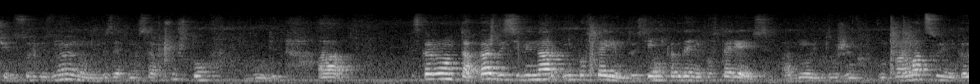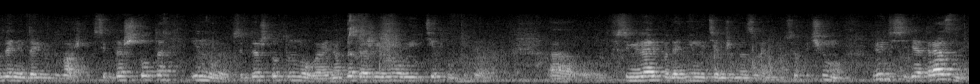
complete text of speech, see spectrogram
через Софью но обязательно сообщу, что будет. А, скажу вам так, каждый семинар неповторим, то есть я никогда не повторяюсь одну и ту же информацию, никогда не даю дважды, всегда что-то иное, всегда что-то новое, иногда даже и новые техники даю. А, в семинаре под одним и тем же названием. Все почему? Люди сидят разные,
